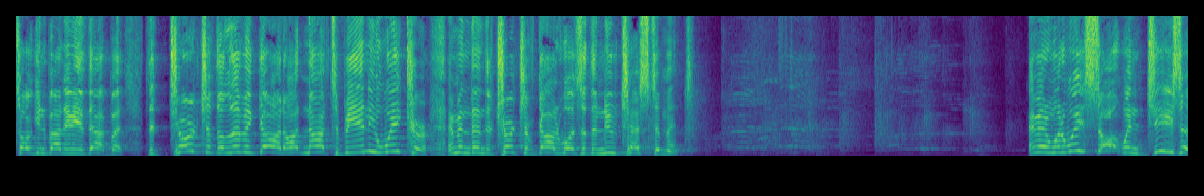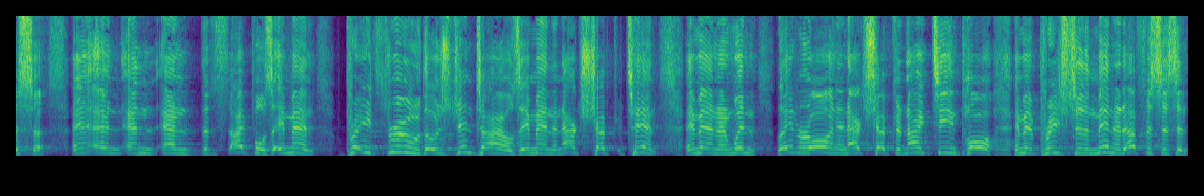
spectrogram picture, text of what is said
talking about any of that. But the church of the living God ought not to be any weaker, amen, than the church of God was in the New Testament. Amen. When we saw, when Jesus uh, and, and, and the disciples, amen, prayed through those Gentiles, amen, in Acts chapter 10, amen. And when later on in Acts chapter 19, Paul, amen, preached to the men at Ephesus and,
